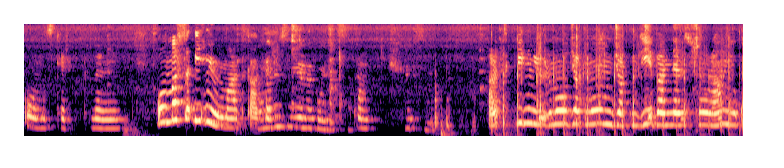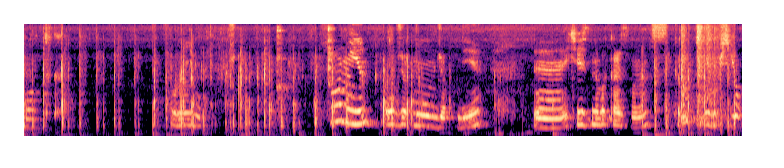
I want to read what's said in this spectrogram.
olması gerekiyor. Olmazsa bilmiyorum artık Onların arkadaşlar. hepsini yerine koyacaksın. Tamam. Hepsini. Artık bilmiyorum olacak mı olmayacak mı diye benden soran yok artık. Soran yok. Sormayın olacak mı olmayacak mı diye. Ee, içerisine bakarsanız böyle bir şey yok.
